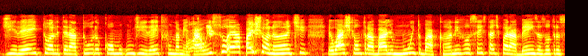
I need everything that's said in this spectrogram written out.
direito à literatura como um direito fundamental. Isso é apaixonante. Eu acho que é um trabalho muito bacana. E você está de parabéns, as outras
